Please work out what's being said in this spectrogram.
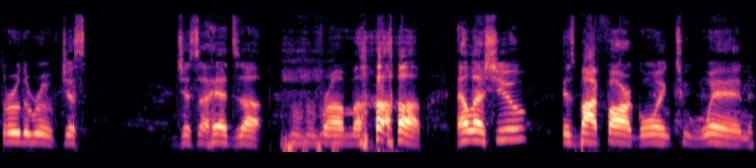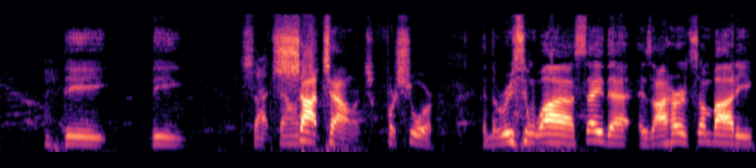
through the roof. Just, just a heads up from uh, LSU is by far going to win the the Shot challenge. shot challenge for sure. And the reason why I say that is I heard somebody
